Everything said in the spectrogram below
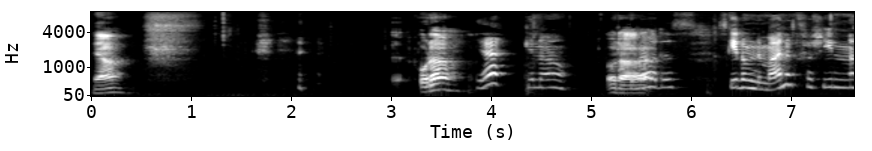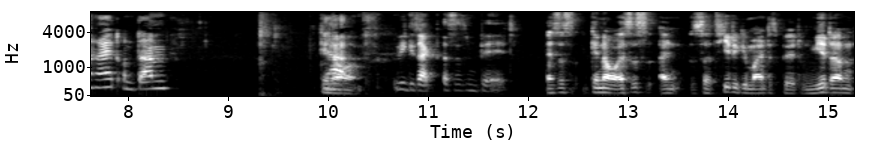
Ja. Oder? Ja, genau. Oder? Genau das. Es geht um eine Meinungsverschiedenheit und dann, genau. ja, wie gesagt, es ist ein Bild. Es ist, genau, es ist ein Satire gemeintes Bild. Und mir dann,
